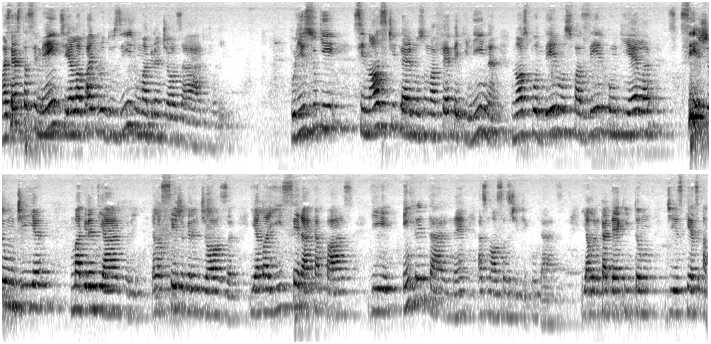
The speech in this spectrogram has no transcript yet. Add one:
Mas esta semente, ela vai produzir uma grandiosa árvore. Por isso que se nós tivermos uma fé pequenina, nós podemos fazer com que ela seja um dia uma grande árvore, ela seja grandiosa e ela aí será capaz de enfrentar né, as nossas dificuldades. E Allan Kardec então diz que a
